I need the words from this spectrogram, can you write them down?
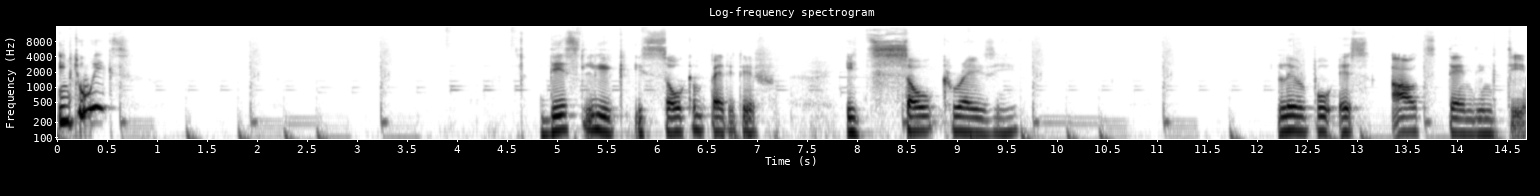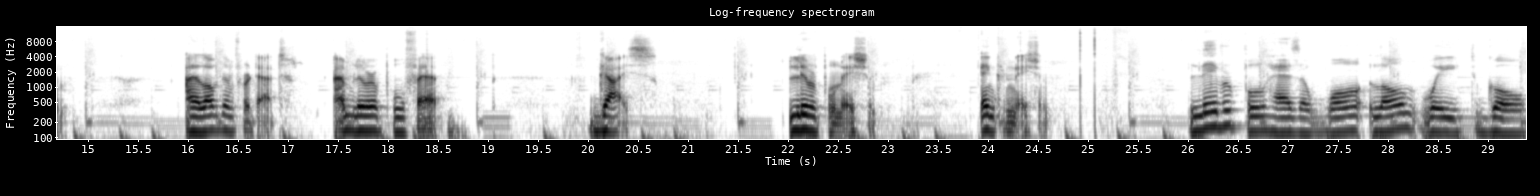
in two weeks. This league is so competitive. It's so crazy. Liverpool is outstanding team. I love them for that. I'm Liverpool fan. Guys, Liverpool Nation, Anchor Nation. Liverpool has a long way to go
